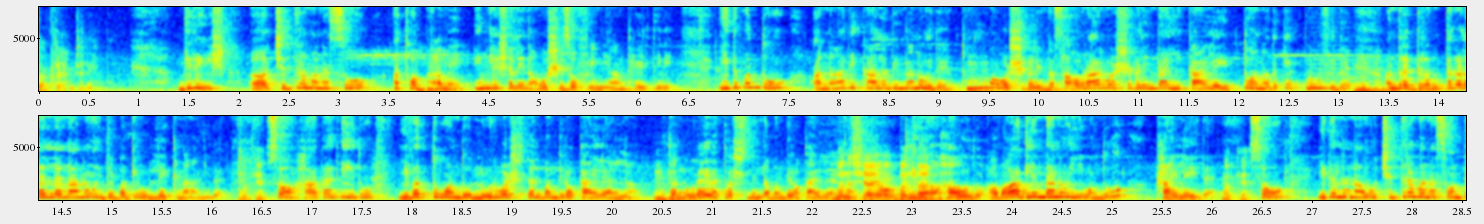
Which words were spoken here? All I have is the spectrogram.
ಡಾಕ್ಟರ್ ಆ್ಯಕ್ಚುಲಿ ಗಿರೀಶ್ ಛಿದ್ರ ಮನಸ್ಸು ಅಥವಾ ಭ್ರಮೆ ಇಂಗ್ಲೀಷಲ್ಲಿ ನಾವು ಶಿಜೋಫ್ರೀನಿಯಾ ಅಂತ ಹೇಳ್ತೀವಿ. ಇದು ಬಂದು ಅನಾದಿ ಕಾಲದಿಂದನೂ ಇದೆ. ತುಂಬ ವರ್ಷಗಳಿಂದ ಸಾವಿರಾರು ವರ್ಷಗಳಿಂದ ಈ ಕಾಯಿಲೆ ಇತ್ತು ಅನ್ನೋದಕ್ಕೆ ಪ್ರೂಫ್ ಇದೆ. ಅಂದರೆ ಗ್ರಂಥಗಳಲ್ಲೆಲ್ಲನೂ ಇದ್ರ ಬಗ್ಗೆ ಉಲ್ಲೇಖನ ಆಗಿದೆ. ಸೊ ಹಾಗಾಗಿ ಇದು ಇವತ್ತು ಒಂದು ನೂರು ವರ್ಷದಲ್ಲಿ ಬಂದಿರೋ ಕಾಯಿಲೆ ಅಲ್ಲ ಅಥವಾ ನೂರೈವತ್ತು ವರ್ಷದಿಂದ ಬಂದಿರೋ ಕಾಯಿಲೆ ಅಲ್ಲ. ಹೌದು ಅವಾಗ್ಲಿಂದನೂ ಈ ಒಂದು ಕಾಯಿಲೆ ಇದೆ. ಸೊ ಇದನ್ನು ನಾವು ಛಿದ್ರ ಮನಸ್ಸು ಅಂತ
